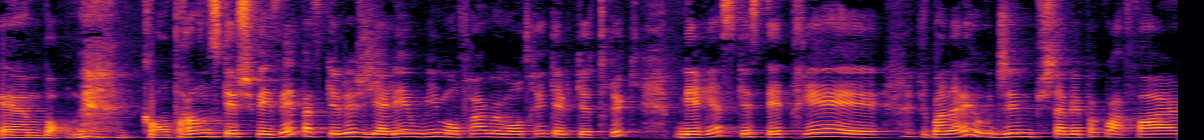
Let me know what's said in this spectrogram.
bon, comprendre ce que je faisais parce que là, j'y allais, oui, mon frère me montrait quelques trucs, mais reste que c'était très... Je m'en allais au gym, puis je savais pas quoi faire.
